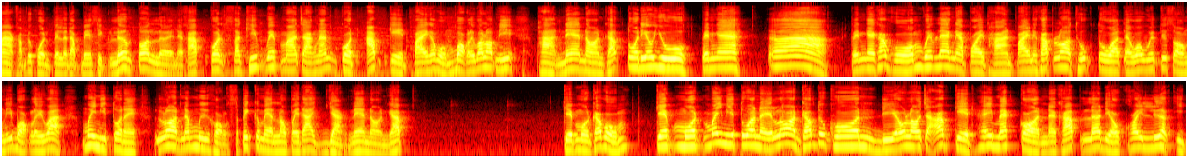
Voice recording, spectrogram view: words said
มากๆครับทุกคนเป็นระดับเบสิกเริ่มต้นเลยนะครับกดสคริปเว็บมาจากนั้นกดอัปเกรดไปครับผมบอกเลยว่ารอบนี้ผ่านแน่นอนครับ ตัวเดียวอยู่เป็นไงอ่า เป็นไงครับผมเว็บแรกเนี่ยปล่อยผ่านไปนะครับรอดทุกตัวแต่ว่าเว็บที่ 2 นี้บอกเลยว่า ไม่มีตัวไหนรอดน้ำมือของสปิกเกอร์แมนเราไปได้อย่างแน่นอนครับ เก็บหมดครับผม เก็บหมดไม่มีตัวไหนรอดครับทุกคน เดี๋ยวเราจะอัปเกรดให้แม็กก่อนนะครับ แล้วเดี๋ยวค่อยเลือกอีก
